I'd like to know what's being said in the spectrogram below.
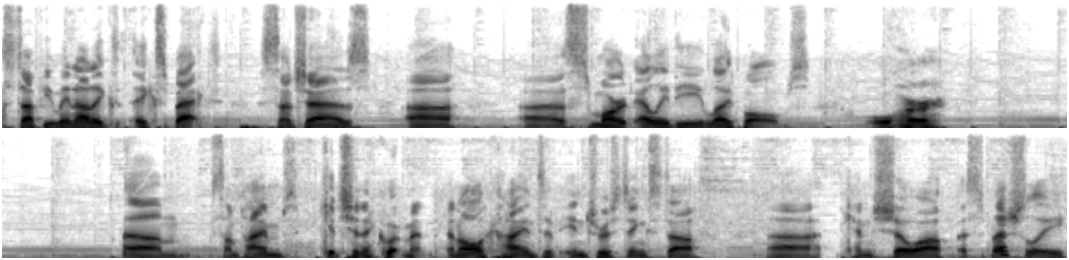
stuff you may not ex- expect, such as uh, uh, smart LED light bulbs or um, sometimes kitchen equipment and all kinds of interesting stuff uh, can show up, especially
